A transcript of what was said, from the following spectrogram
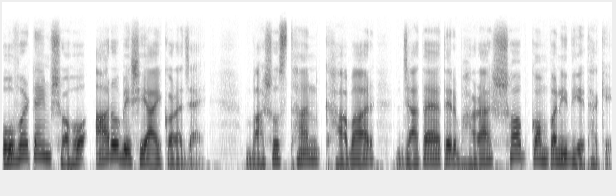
ওভারটাইম সহ আরও বেশি আয় করা যায়। বাসস্থান, খাবার, যাতায়াতের ভাড়া সব কোম্পানি দিয়ে থাকে।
